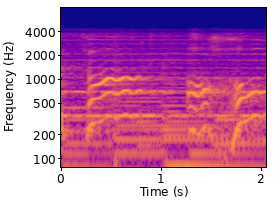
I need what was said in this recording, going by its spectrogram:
listen,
